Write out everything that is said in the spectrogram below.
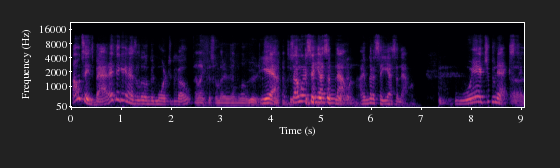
I would say it's bad. I think it has a little bit more to go. I like this one better than the one we were just Yeah, looking at, too. so I'm gonna say yes on that one. I'm gonna say yes on that one. Where to next? Uh,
